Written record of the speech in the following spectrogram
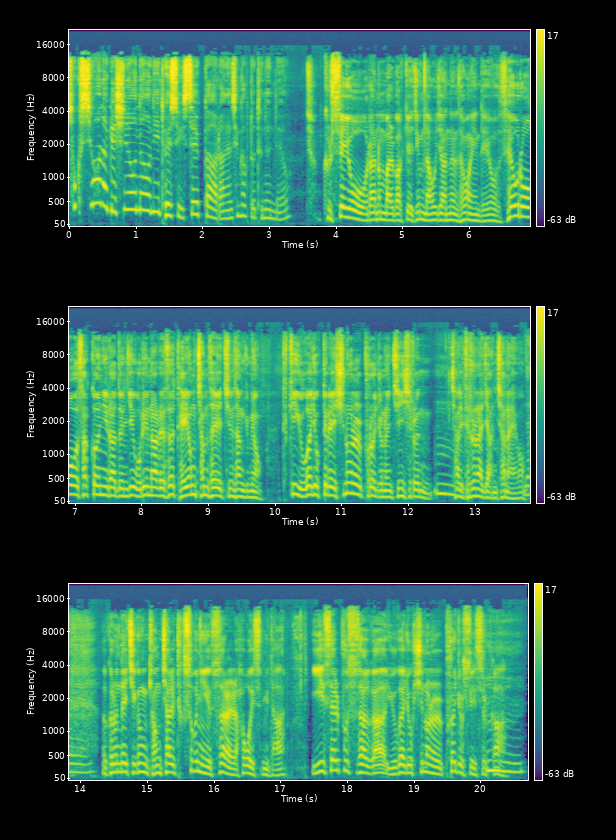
속 시원하게 신원이 될 수 있을까라는 생각도 드는데요. 참, 글쎄요라는 말밖에 지금 나오지 않는 상황인데요. 세월호 사건이라든지 우리나라에서 대형 참사의 진상 규명, 특히 유가족들의 신원을 풀어주는 진실은 음. 잘 드러나지 않잖아요. 네. 어, 그런데 지금 경찰 특수분이 수사를 하고 있습니다. 이 셀프 수사가 유가족 신원을 풀어줄 수 있을까? 음,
